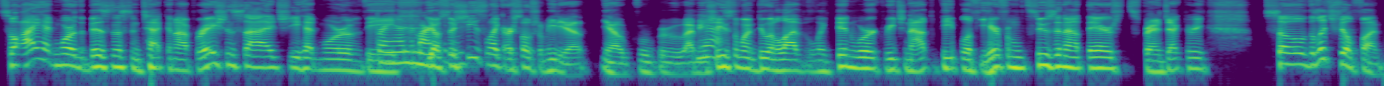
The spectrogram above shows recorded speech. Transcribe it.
So I had more of the business and tech and operations side. She had more of the brand marketing. You know, so she's like our social media, you know, guru. I mean, yeah. she's the one doing a lot of the LinkedIn work, reaching out to people. If you hear from Susan out there, it's Brandjectory. So the Litchfield Fund.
